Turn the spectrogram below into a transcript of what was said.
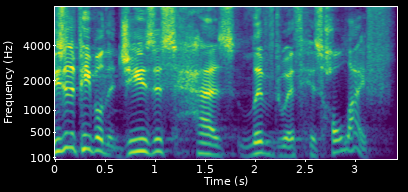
These are the people that Jesus has lived with his whole life.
